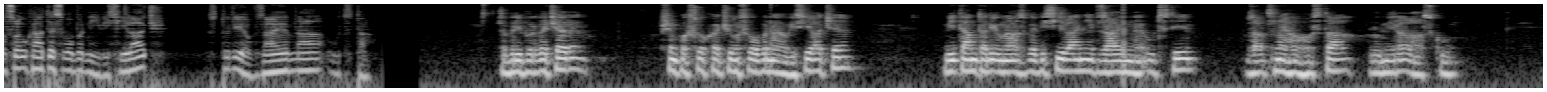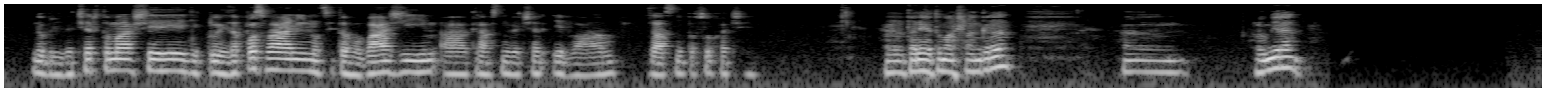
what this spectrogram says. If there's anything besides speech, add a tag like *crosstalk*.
Posloucháte svobodný vysílač, studio Vzájemná úcta. Dobrý podvečer všem posluchačům svobodného vysílače. Vítám tady u nás ve vysílání Vzájemné úcty vzácného hosta Lumíra Lásku. Dobrý večer Tomáši, děkuji za pozvání, moc si toho vážím a krásný večer i vám, vzácní posluchači. Tady je Tomáš Langer. Lumíre,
